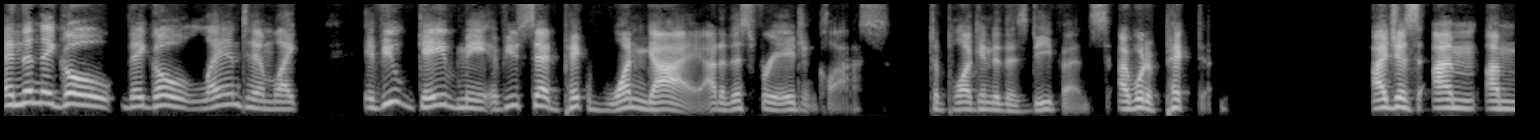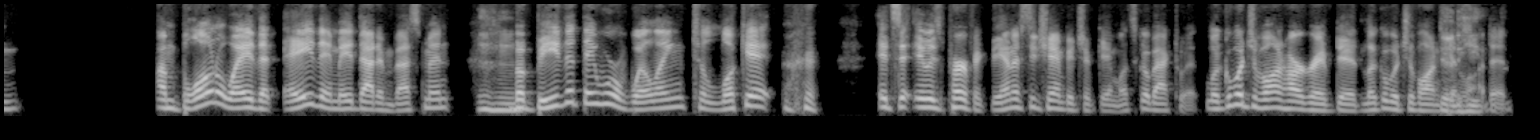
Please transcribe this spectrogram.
And then they go they go land him. Like if you gave me if you said pick one guy out of this free agent class to plug into this defense, I would have picked him. I just I'm I'm I'm blown away that a they made that investment Mhm. but B that they were willing to look at. It's it was perfect. The NFC Championship game. Let's go back to it. Look at what Javon Hargrave did. Look at what Javon Dude, Kinlaw he- did.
